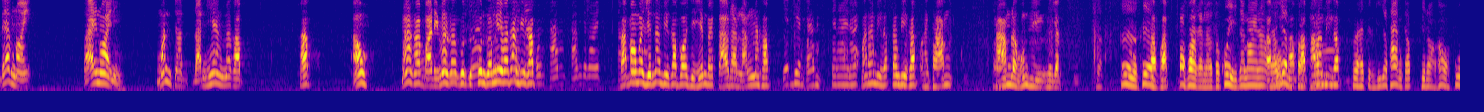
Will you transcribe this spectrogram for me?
แรงหน่อย สายน้อยนี่ มันจะดันแห้งนะครับ ครับ เอามาครับบาดีมาครับ คุณคุณสำลีมาทั้งพี่ครับผมถามถามจะหน่อยครับมามายืนทั้งพี่ครับพอสิเห็นใบกาวด้านหลังนะครับเรียนเรียนถามจะหน่อยนะมาทั้งพี่ครับทั้งพี่ครับให้ถาม ถามแล้วผมสิอยาก คือคือครับครับพ่อพากันเราต้องคุยจะหน่อยนะครับผมเรียนครับสอบครับถามเอามาพี่ครับ เพื่อให้เป็นวิทยาทานครับพี่น้องเขาผู้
